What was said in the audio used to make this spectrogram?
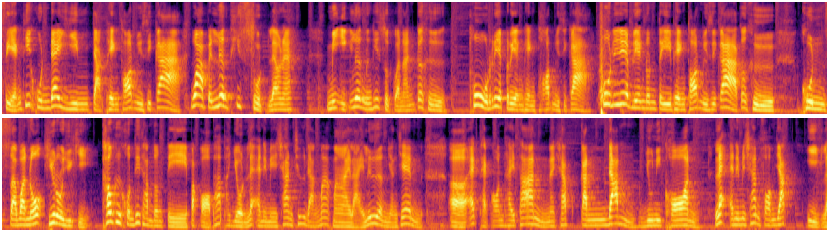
เสียงที่คุณได้ยินจากเพลงทอ s มิวสิก้าว่าเป็นเรื่องที่สุดแล้วนะ มีอีกเรื่องหนึ่งที่สุดกว่านั้นก็คือ ผู้เรียบเรียงเพลงทอ s มิวสิก้าผู้ที่เรียบเรียงดนตรีเพลงทอ s มิวสิก้าก็คือคุณซาวโนะฮิโรยุกิเขาคือคนที่ทำดนตรีประกอบภาพยนตร์และแอนิเมชันชื่อดังมากมายหลายเรื่อง อย่างเช่นเอ่อ Attack on Titan นะครับ Gundam Unicorn และแอนิเมชันฟอร์มยักษ์ อีกหล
